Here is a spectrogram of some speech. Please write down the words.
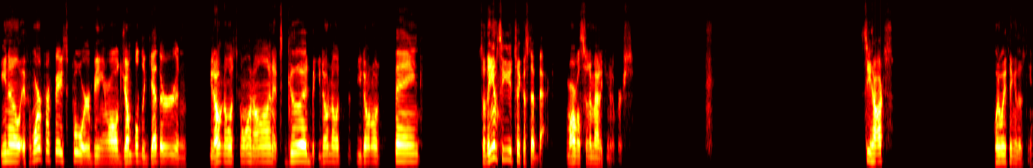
You know, if it weren't for Phase Four being all jumbled together and you don't know what's going on, it's good, but you don't know what to, you don't know what to think. So the MCU took a step back. Marvel Cinematic Universe. Seahawks. What do we think of this team?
